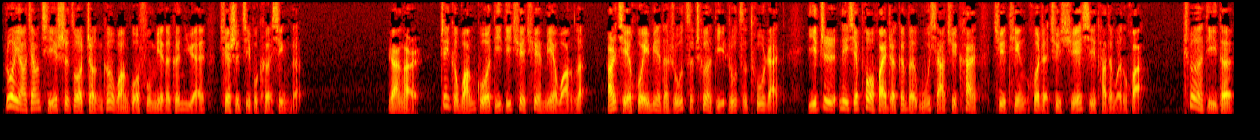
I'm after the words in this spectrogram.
若要将其视作整个王国覆灭的根源，却是极不可信的。然而，这个王国的的确确灭亡了，而且毁灭的如此彻底、如此突然，以致那些破坏者根本无暇去看、去听或者去学习他的文化。彻底的，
